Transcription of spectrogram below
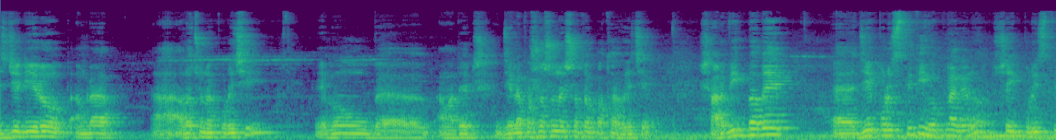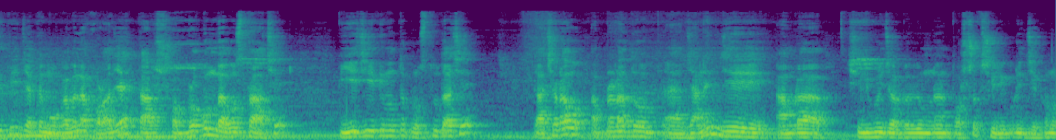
এসডিডিএরও আমরা আলোচনা করেছি এবং আমাদের জেলা প্রশাসনের সাথেও কথা হয়েছে। সার্বিকভাবে যে পরিস্থিতি হোক না কেন, সেই পরিস্থিতি যাতে মোকাবেলা করা যায়, তার সব রকম ব্যবস্থা আছে। পিএইচি ইতিমধ্যে প্রস্তুত আছে। তাছাড়াও আপনারা তো জানেন যে আমরা শিলিগুড়ি জলপাইগুড়ি উন্নয়ন পর্ষদ শিলিগুড়ির যে কোনো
